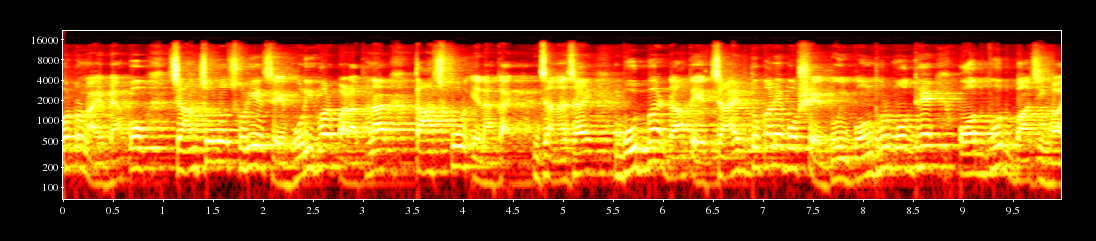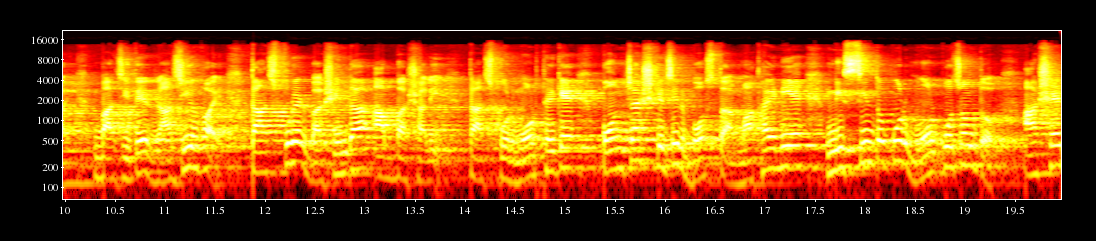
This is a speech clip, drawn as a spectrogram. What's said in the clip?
ঘটনায় ব্যাপক চাঞ্চল্য ছড়িয়েছে হরিহর পাড়া থানার তাজপুর এলাকায়। জানা যায়, বুধবার রাতে চায়ের দোকানে বসে দুই বন্ধুর মধ্যে অদ্ভুত বাজি হয়। বাজিতে রাজি হয় তাজপুরের বাসিন্দা আব্বাস আলী। তাজপুর মোড় থেকে পঞ্চাশ কেজির বস্তা মাথায় নিয়ে নিশ্চিন্তপুর মোড় পর্যন্ত আসেন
